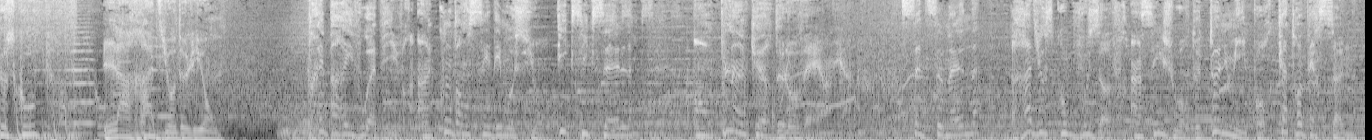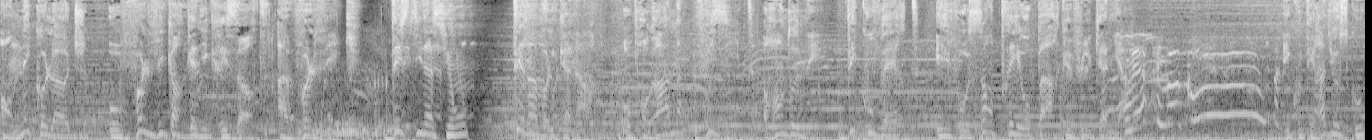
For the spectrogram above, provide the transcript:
Radioscoop, la radio de Lyon. Préparez-vous à vivre un condensé d'émotions XXL en plein cœur de l'Auvergne. Cette semaine, Radioscoop vous offre un séjour de deux nuits pour quatre personnes en écolodge au Volvic Organic Resort à Volvic. Destination Terra Volcana. Au programme, visite, randonnée, découverte et vos entrées au parc Vulcania. Merci beaucoup Écoutez Radioscoop,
